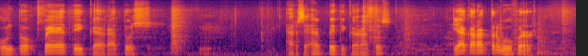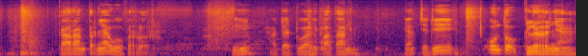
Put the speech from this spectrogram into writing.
Untuk P300 RCF P300 dia karakter woofer karakternya woofer lor. Ini ada dua lipatan ya. Jadi untuk gelernya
